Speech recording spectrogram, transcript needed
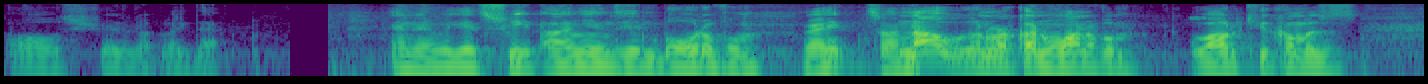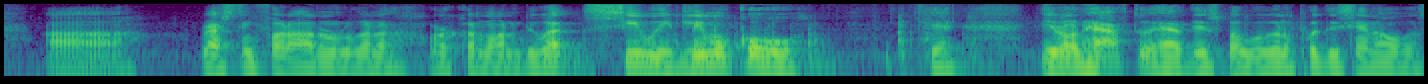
all straight up like that. And then we get sweet onions in both of them, right? So now we're gonna work on one of them. While the cucumbers uh, resting for the other we're gonna work on one. We got seaweed, limu kohu. Okay, you don't have to have this, but we're gonna put this in ours.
